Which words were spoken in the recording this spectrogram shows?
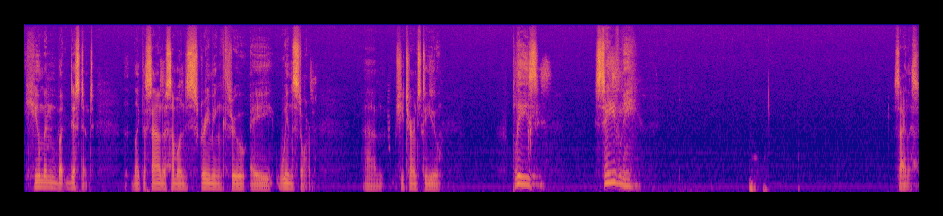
human but distant, like the sound of someone screaming through a windstorm. Um, she turns to you. Please save me. Silas.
